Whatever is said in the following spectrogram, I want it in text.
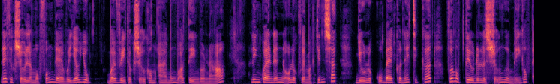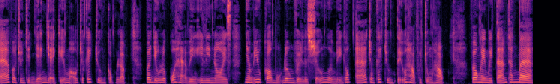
đây thực sự là một vấn đề với giáo dục bởi vì thực sự không ai muốn bỏ tiền vào nó liên quan đến nỗ lực về mặt chính sách, dự luật của bang Connecticut với mục tiêu đưa lịch sử người Mỹ gốc Á vào chương trình giảng dạy kiểu mẫu cho các trường công lập và dự luật của Hạ viện Illinois nhằm yêu cầu một đơn vị lịch sử người Mỹ gốc Á trong các trường tiểu học và trung học. Vào ngày 18 tháng 3,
